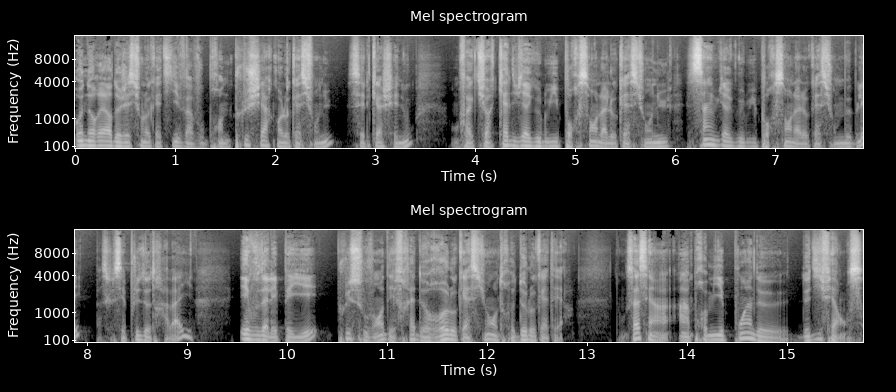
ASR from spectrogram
honoraire de gestion locative va vous prendre plus cher qu'en location nue. C'est le cas chez nous. On facture 4,8% la location nue, 5,8% la location meublée, parce que c'est plus de travail. Et vous allez payer plus souvent des frais de relocation entre deux locataires. Donc ça, c'est un, premier point de, différence.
